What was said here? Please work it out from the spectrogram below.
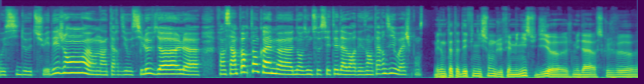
aussi de tuer des gens, on interdit aussi le viol. Enfin, c'est important quand même dans une société d'avoir des interdits, ouais, je pense. Mais donc, tu as ta définition du féminisme, tu dis euh, je mets ce que je veux euh,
